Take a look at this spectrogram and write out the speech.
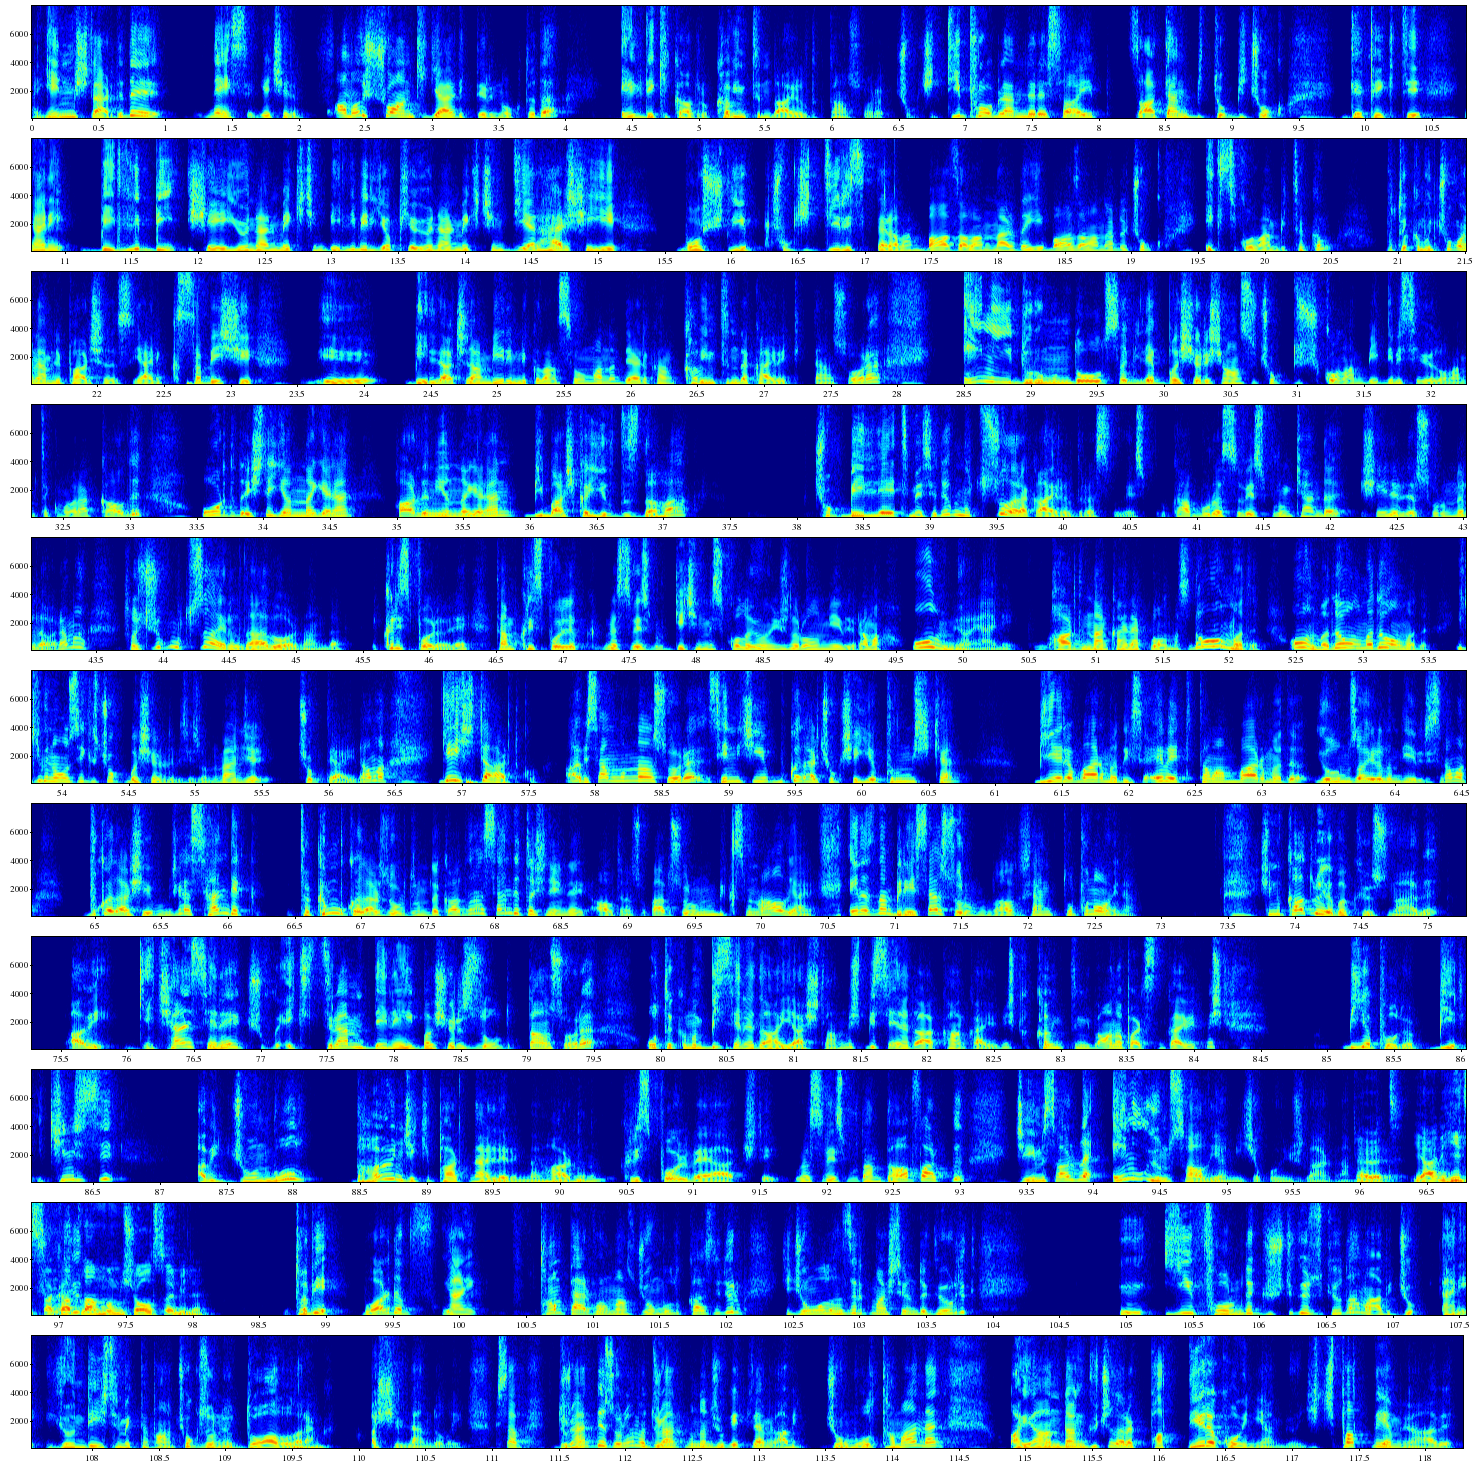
Yani yenmişlerdi de neyse geçelim. Ama şu anki geldikleri noktada eldeki kadro Covington'da ayrıldıktan sonra çok ciddi problemlere sahip. Zaten birçok bir defekti yani belli bir şeye yönelmek için, belli bir yapıya yönelmek için diğer her şeyi boşlayıp çok ciddi riskler alan, bazı alanlarda iyi, bazı alanlarda çok eksik olan bir takım bu takımın çok önemli parçası. Yani kısa beşi e, belli açıdan verimli kılan, savunmandan değerli kılan Covington'ı da kaybettikten sonra en iyi durumunda olsa bile başarı şansı çok düşük olan, belli bir seviyede olan bir takım olarak kaldı. Orada da işte yanına gelen, Harden'ın yanına gelen bir başka yıldız daha çok belli etmese de mutsuz olarak ayrıldı Russell Westbrook. Ha, bu Russell Westbrook'un kendi şeyleri de sorunları da var ama sonuçta çok mutsuz ayrıldı abi oradan da. E, Chris Paul öyle. Tam Chris Paul ile Russell Westbrook geçinmesi kolay oyuncular olmayabilir ama olmuyor yani. Harden'dan kaynaklı olması da olmadı. Olmadı, olmadı, olmadı. 2018 çok başarılı bir sezondu. Bence çok değerliydi ama geçti artık o. Abi sen bundan sonra senin için bu kadar çok şey yapılmışken bir yere varmadıysa evet tamam varmadı yolumuzu ayıralım diyebilirsin ama bu kadar şey yapılmışken sen de takım bu kadar zor durumda kaldığında sen de taşın elini altına sok. Abi sorumluluğun bir kısmını al yani. En azından bireysel sorumluluğunu al. Sen topunu oyna. Şimdi kadroya bakıyorsun abi. Abi geçen sene çok ekstrem deney başarısız olduktan sonra o takımın bir sene daha yaşlanmış, bir sene daha kan kaybetmiş. Covington gibi ana partisini kaybetmiş bir yapı oluyor. Bir. ikincisi abi John Wall daha önceki partnerlerinden Harden'ın Chris Paul veya işte Russell Westbrook'tan daha farklı James Harden'a en uyum sağlayamayacak oyunculardan. Evet. Yani hiç sakatlanmamış olsa bile. Tabii. Bu arada yani tam performans John Wall'u kastediyorum ki John Wall'u hazırlık maçlarında gördük. Ee, iyi formda güçlü gözüküyordu ama abi yani yön değiştirmekte falan çok zorlanıyor doğal olarak. Aşil'den dolayı. Mesela Durant de zorluyor ama Durant bundan çok etkilenmiyor. Abi John Wall tamamen ayağından güç alarak patlayarak oynayan bir oyuncu. Hiç patlayamıyor abi.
